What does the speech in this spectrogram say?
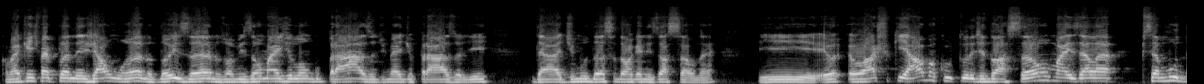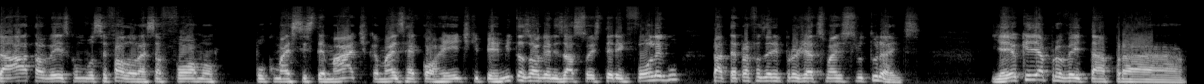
como é que a gente vai planejar um ano, dois anos, uma visão mais de longo prazo, de médio prazo ali, da, de mudança da organização, né? E eu, eu acho que há uma cultura de doação, mas ela precisa mudar, talvez, como você falou, nessa forma um pouco mais sistemática, mais recorrente, que permita as organizações terem fôlego até para fazerem projetos mais estruturantes. E aí eu queria aproveitar para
